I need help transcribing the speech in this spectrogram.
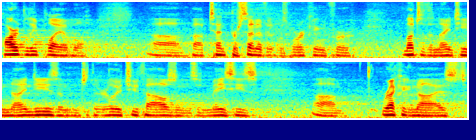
hardly playable. Uh, about 10% of it was working for much of the 1990s and into the early 2000s, and Macy's um, recognized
